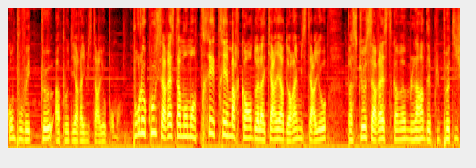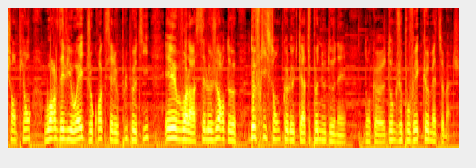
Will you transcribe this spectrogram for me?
qu'on pouvait que applaudir Rey Mysterio pour moi. Pour le coup, ça reste un moment très très marquant de la carrière de Rey Mysterio parce que ça reste quand même l'un des plus petits champions World Heavyweight, je crois que c'est le plus petit et voilà, c'est le genre de, de frisson que le catch peut nous donner. Donc, euh, donc je pouvais que mettre ce match.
